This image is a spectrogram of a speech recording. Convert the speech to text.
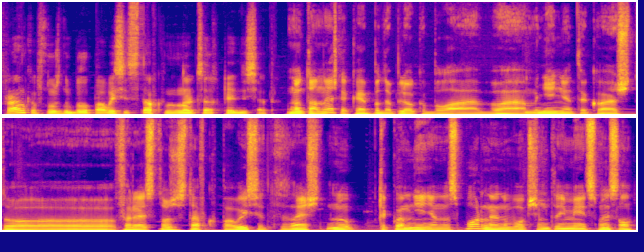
франков, нужно было повысить ставку на 0,5. Ну, там, знаешь, какая подоплека была? Мнение такое, что ФРС тоже ставку повысит. Знаешь, ну, такое мнение, оно спорное, но, в общем-то, имеет смысл,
